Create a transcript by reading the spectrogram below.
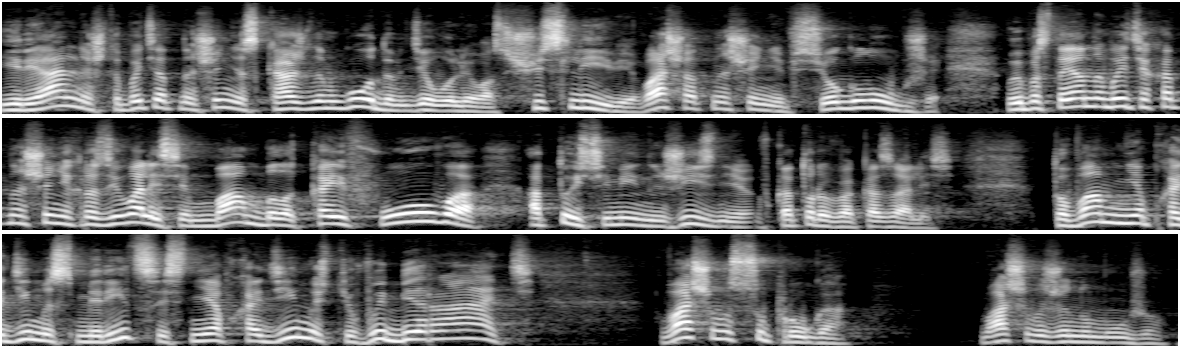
и реально, чтобы эти отношения с каждым годом делали вас счастливее, ваши отношения все глубже, вы постоянно в этих отношениях развивались, и вам было кайфово от той семейной жизни, в которой вы оказались, то вам необходимо смириться с необходимостью выбирать вашего супруга, вашего жену мужу,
